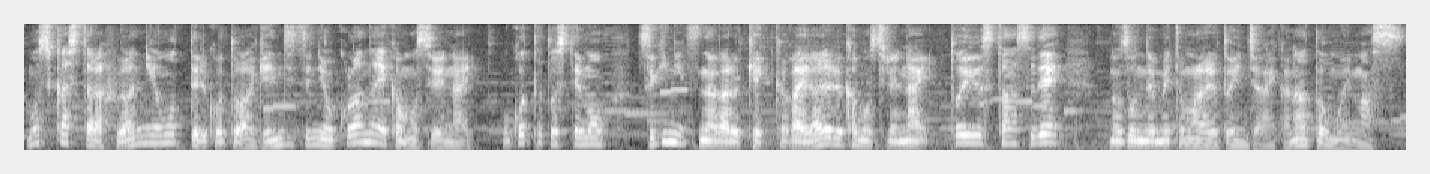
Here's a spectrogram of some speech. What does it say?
もしかしたら不安に思っていることは現実に起こらないかもしれない。起こったとしても次につながる結果が得られるかもしれない。というスタンスで臨んでみてもらえるといいんじゃないかなと思います。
